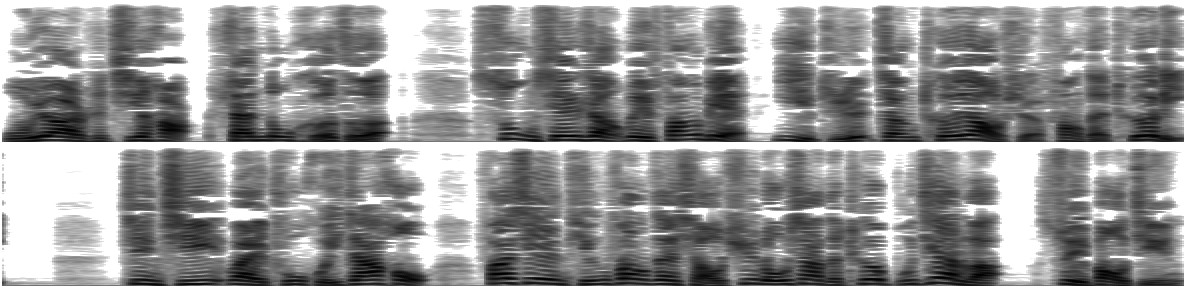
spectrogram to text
五月二十七号，山东菏泽，宋先生为方便，一直将车钥匙放在车里。近期外出回家后，发现停放在小区楼下的车不见了，遂报警。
